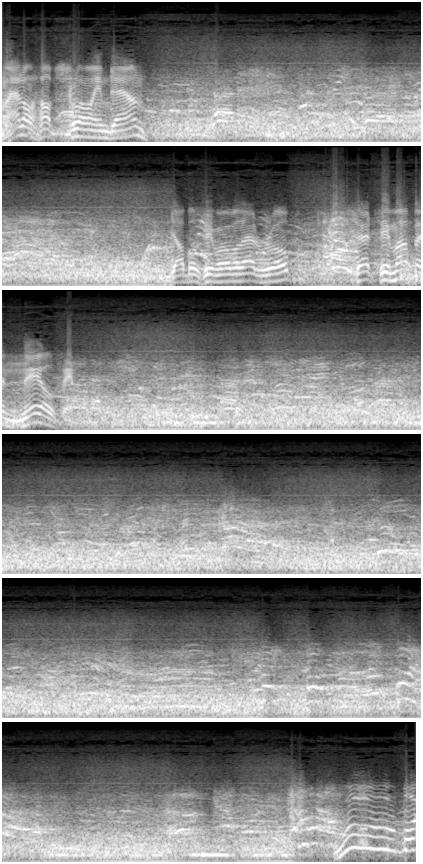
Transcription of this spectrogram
That'll help slow him down. Doubles him over that rope, sets him up, and nails him. Woo, boy,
